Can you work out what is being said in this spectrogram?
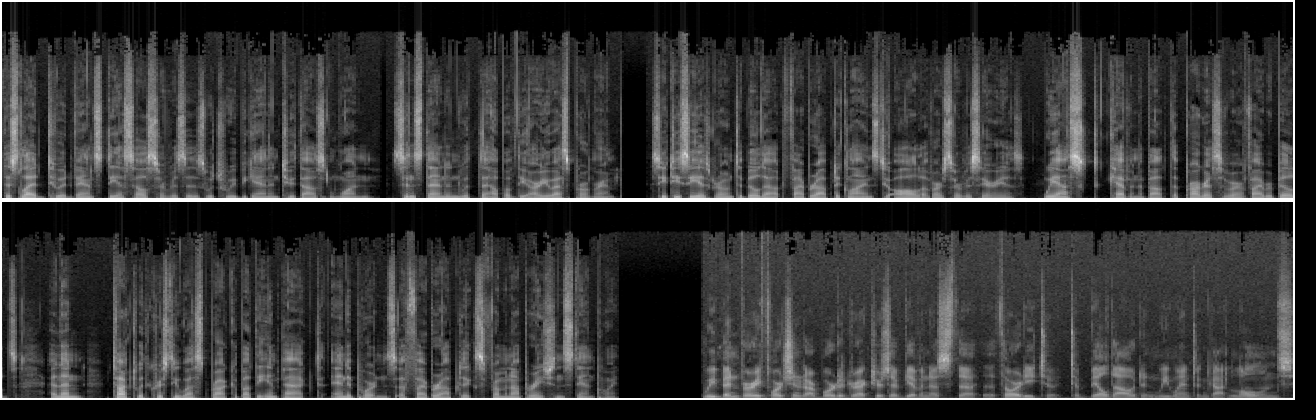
This led to advanced DSL services, which we began in 2001. Since then, and with the help of the RUS program, CTC has grown to build out fiber optic lines to all of our service areas. We asked Kevin about the progress of our fiber builds and then talked with Kristi Westbrock about the impact and importance of fiber optics from an operations standpoint. We've been very fortunate. Our board of directors have given us the authority to, to build out, and we went and got loans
